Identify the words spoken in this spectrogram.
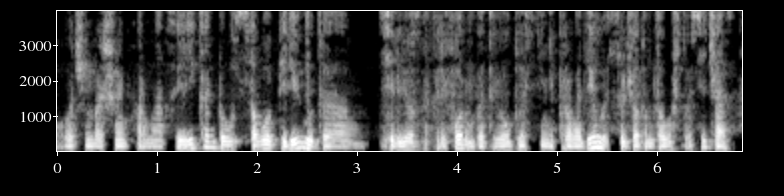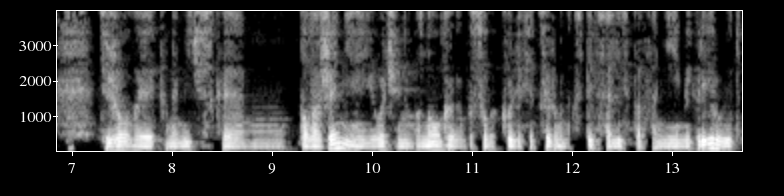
очень большой информации. И как бы вот с того периода серьезных реформ в этой области не проводилось, с учетом того, что сейчас тяжелое экономическое положение и очень много высококвалифицированных специалистов, они эмигрируют,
